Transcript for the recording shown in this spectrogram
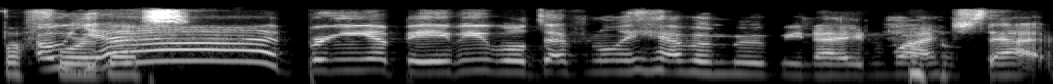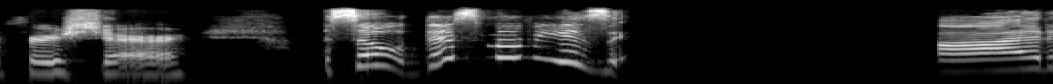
before oh, yeah. this. Bringing Up Baby. We'll definitely have a movie night and watch that for sure. So this movie is odd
